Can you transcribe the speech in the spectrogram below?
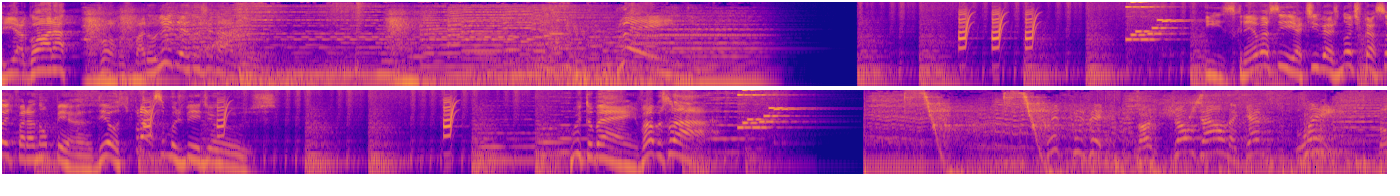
E agora, vamos para o líder do ginásio. Inscreva-se e ative as notificações para não perder os próximos vídeos. Muito bem, vamos lá! This is it, the showdown against Blaine. The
